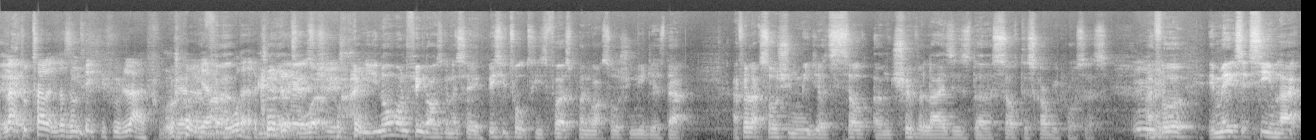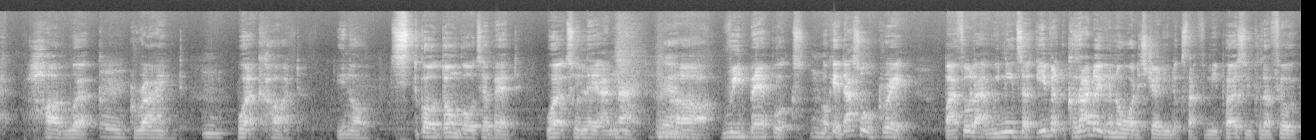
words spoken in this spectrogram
natural talent doesn't take you through life. bro. you have to work. Yeah, to it's work. true. And you know, one thing I was gonna say, basically, talk to his first point about social media is that I feel like social media self um, trivializes the self discovery process. I mm. feel it makes it seem like hard work, mm. grind, mm. work hard. You know, st- go don't go to bed, work till late at night, uh, read bare books. Okay, that's all great. But I feel like we need to even because I don't even know what this journey looks like for me personally. Because I feel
